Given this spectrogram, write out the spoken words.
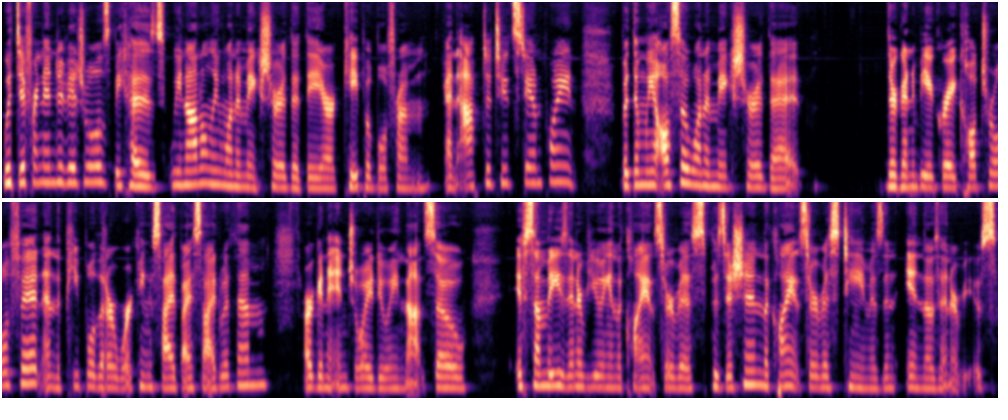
with different individuals because we not only want to make sure that they are capable from an aptitude standpoint, but then we also want to make sure that they're going to be a great cultural fit and the people that are working side by side with them are going to enjoy doing that. So if somebody's interviewing in the client service position, the client service team is in, in those interviews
